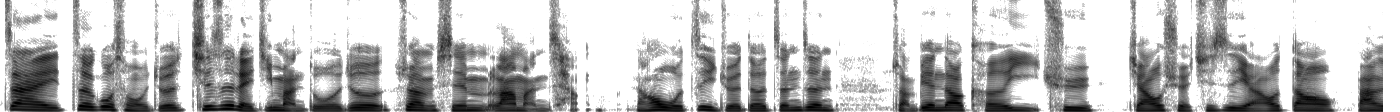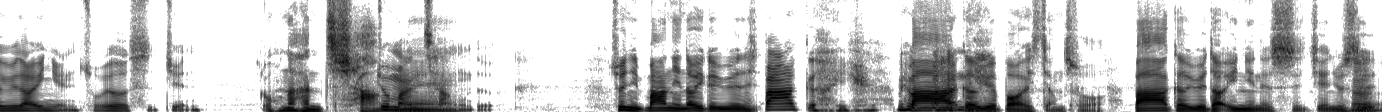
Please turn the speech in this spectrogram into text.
在这个过程，我觉得其实累积蛮多的，就虽然时间拉蛮长，然后我自己觉得真正转变到可以去教学，其实也要到八个月到一年左右的时间，哦，那很长，就蛮长。的。所以你八年到一个月，八个月，八个月，不好意思讲错，八个月到一年的时间，就是嗯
